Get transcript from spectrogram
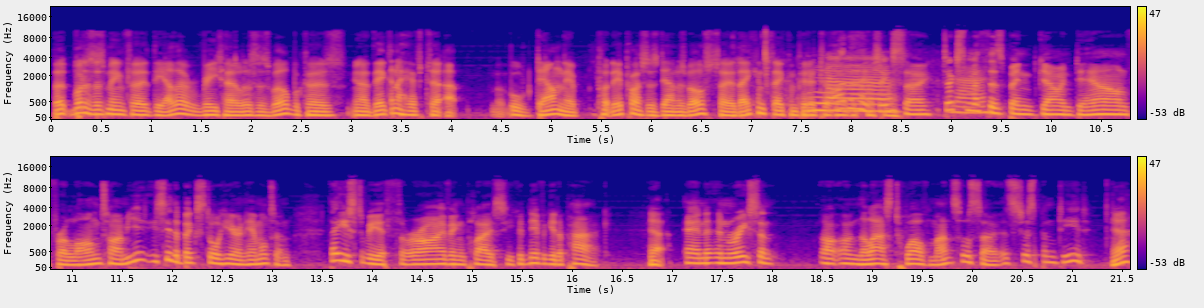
but what does this mean for the other retailers as well? Because you know they're going to have to up well, down their put their prices down as well, so they can stay competitive. No. I don't think so. Dick no. Smith has been going down for a long time. You, you see the big store here in Hamilton. That used to be a thriving place. You could never get a park. Yeah, And in recent, uh, in the last 12 months or so, it's just been dead. yeah,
